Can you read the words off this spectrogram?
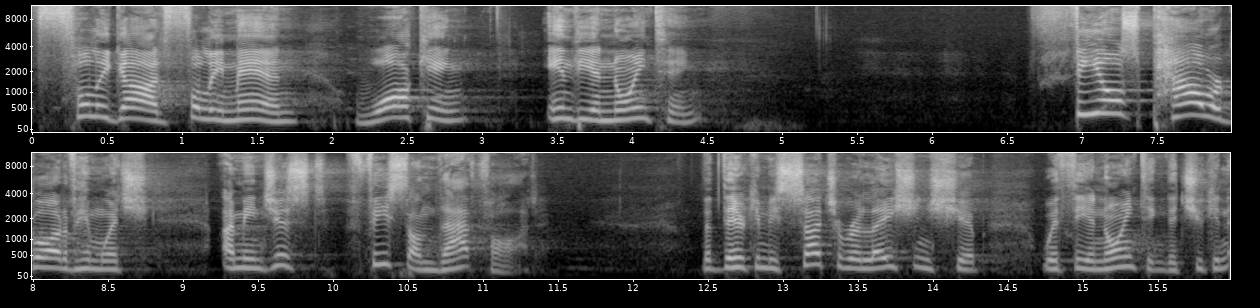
fully God, fully man, walking in the anointing, feels power go out of him, which, I mean, just feast on that thought. That there can be such a relationship with the anointing that you can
